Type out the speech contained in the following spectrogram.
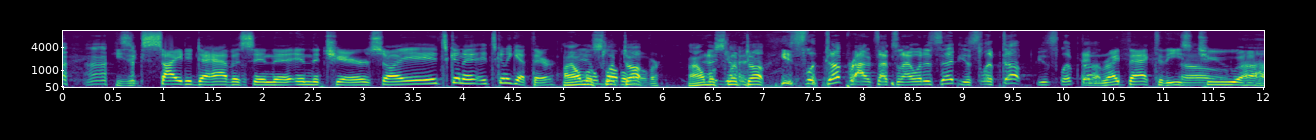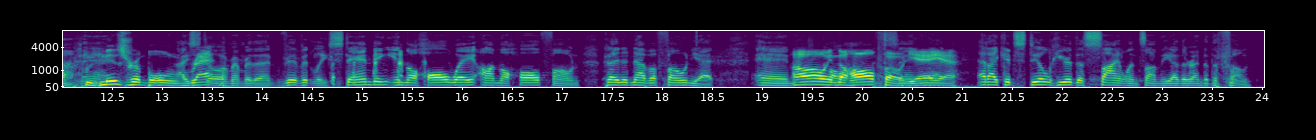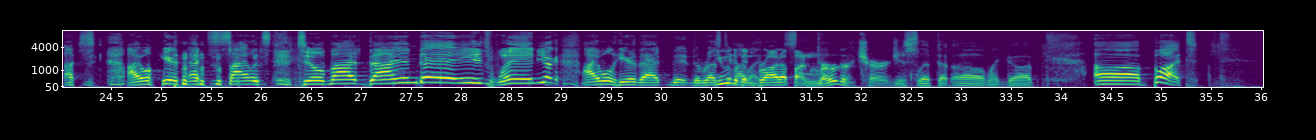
He's excited to have us in the in the chairs, so it's gonna it's gonna get there. I almost It'll slipped up. Over. I almost slipped up. you slipped up, Ralph. That's what I would have said. You slipped up. You slipped up. And right back to these Oh, two uh, miserable rats. I rat. still remember that vividly. Standing in the hallway on the hall phone because I didn't have a phone yet. And Oh, in the hall phone. saying Yeah, that. yeah. And I could still hear the silence on the other end of the phone. I, was- I will hear that silence till my dying days. When you're, I will hear that the, the rest. You of would have been life. brought up on murder charges. You slipped up. Oh my god. Uh, but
